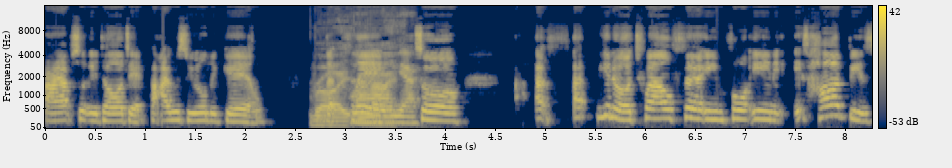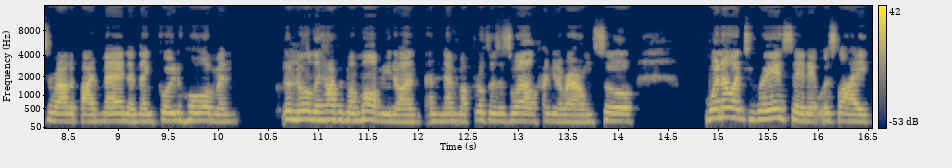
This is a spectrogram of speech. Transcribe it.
I absolutely adored it, but I was the only girl right, that played. Right. yeah. So, at, at, you know, 12, 13, 14, it's hard being surrounded by men and then going home and, and only having my mom, you know, and, and then my brothers as well hanging around. So when I went to racing, it was like,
